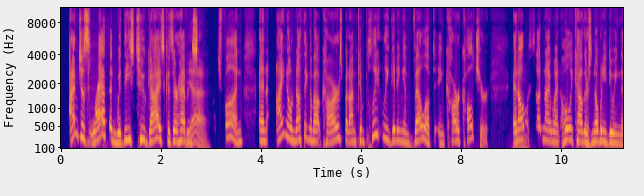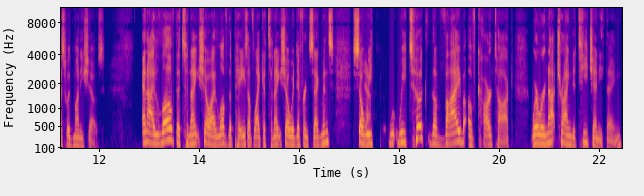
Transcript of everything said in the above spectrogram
I'm just laughing with these two guys because they're having so much fun. And I know nothing about cars, but I'm completely getting enveloped in car culture. And all of hmm. a sudden I went, holy cow, there's nobody doing this with money shows. And I love the Tonight Show. I love the pace of like a Tonight Show with different segments. So Yeah. we we took the vibe of car talk where we're not trying to teach anything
